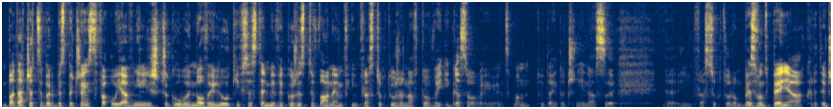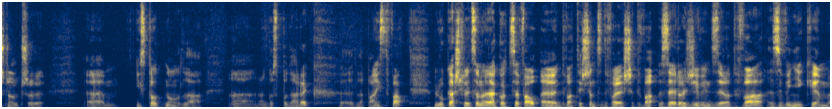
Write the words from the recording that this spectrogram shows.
Badacze cyberbezpieczeństwa ujawnili szczegóły nowej luki w systemie wykorzystywanym w infrastrukturze naftowej i gazowej, więc mamy tutaj do czynienia z e, infrastrukturą bez wątpienia krytyczną czy istotną dla e, gospodarek, e, dla państwa. Luka śledzono jako CVE 2022-0902 z wynikiem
